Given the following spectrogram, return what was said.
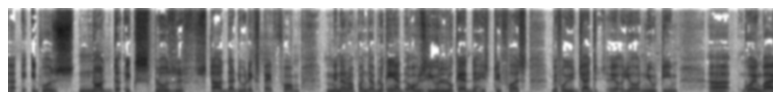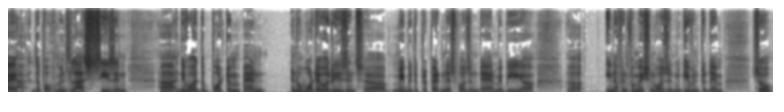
uh, it, it was not the explosive start that you would expect from Minerva Punjab. Looking at obviously you look at the history first before you judge your, your new team. Uh, going by the performance last season, uh, they were at the bottom and you know whatever reasons uh, maybe the preparedness wasn't there maybe uh, uh, enough information wasn't given to them so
